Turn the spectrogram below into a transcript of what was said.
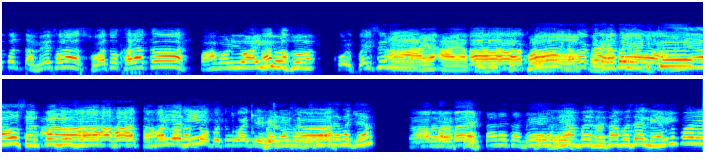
પણ તમે થોડા સો તો ખરા કે પાવળીઓ આવી ગયો છો ને આયા આયા ભાઈ હેડકે. આવો સરપંચ તમારે બધું હોય ઘેર. ભાઈ રજા બધા લેવી પડે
